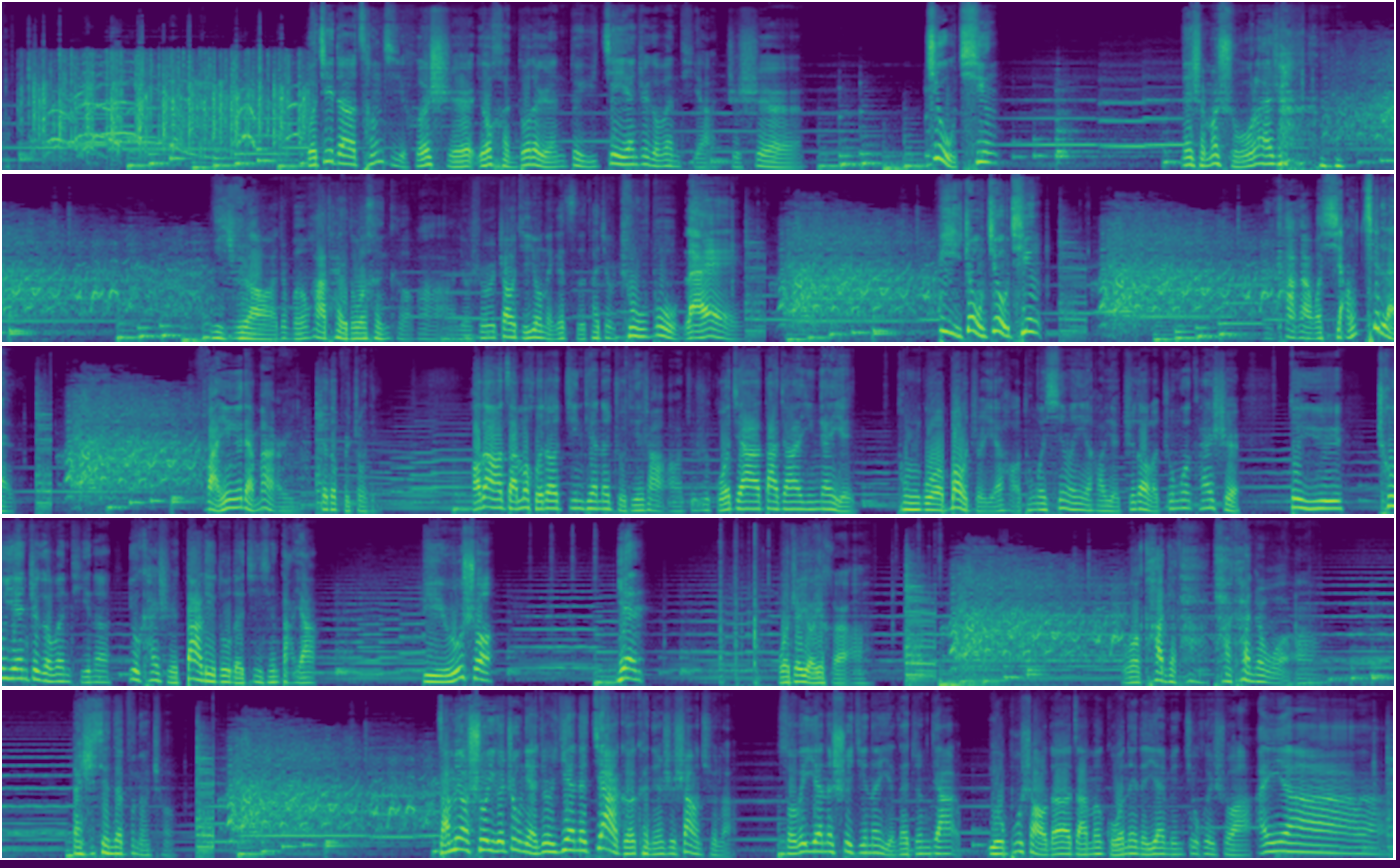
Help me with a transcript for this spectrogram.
我记得曾几何时，有很多的人对于戒烟这个问题啊，只是旧青那什么熟来着？你知道啊，这文化太多很可怕啊，有时候着急用哪个词，他就出不来。避重就轻，你看看，我想起来了，反应有点慢而已，这都不是重点。好的啊，咱们回到今天的主题上啊，就是国家，大家应该也通过报纸也好，通过新闻也好，也知道了，中国开始对于抽烟这个问题呢，又开始大力度的进行打压。比如说烟，我这有一盒啊。我看着他，他看着我啊，但是现在不能抽。咱们要说一个重点，就是烟的价格肯定是上去了，所谓烟的税金呢也在增加，有不少的咱们国内的烟民就会说：“哎呀，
